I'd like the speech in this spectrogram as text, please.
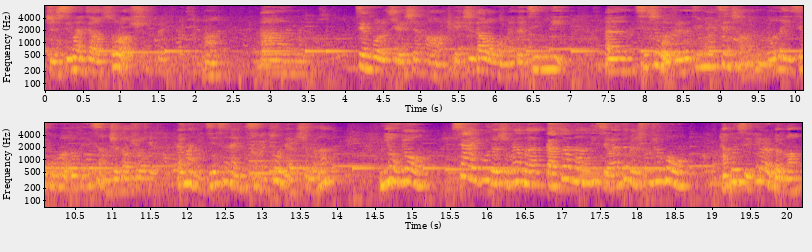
只习惯叫苏老师。对。啊，嗯，见过了学生啊，也知道了我们的经历。嗯，其实我觉得今天现场的很多的一些朋友都很想知道，说艾玛，你接下来你想做点什么呢？你有没有下一步的什么样的打算呢？你写完这本书之后，还会写第二本吗？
